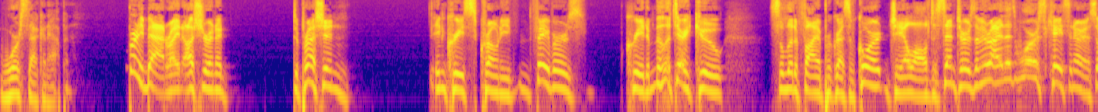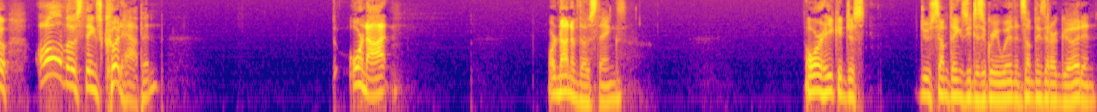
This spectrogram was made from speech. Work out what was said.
worst that could happen. Pretty bad, right? Usher in a depression, increase crony favors, create a military coup solidify a progressive court, jail all dissenters. I mean, right, that's worst case scenario. So all those things could happen or not, or none of those things. Or he could just do some things you disagree with and some things that are good and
